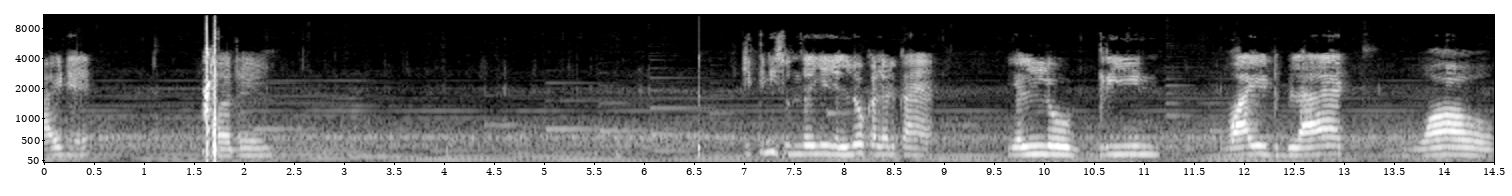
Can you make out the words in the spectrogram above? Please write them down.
गाइड है। और कितनी सुंदर ये येलो कलर का है। Yellow green white black wow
